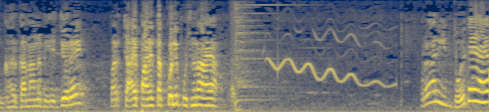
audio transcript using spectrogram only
घर का नाना भेज दियो रे पर चाय पानी तक को नहीं पूछना आया। अरे यार ये दो ही कहीं आया?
